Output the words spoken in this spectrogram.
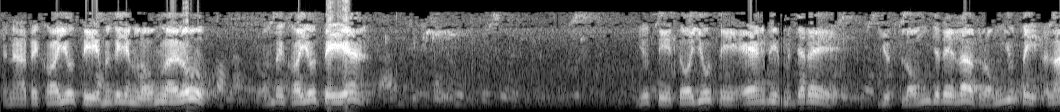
ขนาดไปคอยยุติมันก็ยังหลงเลยลูก หลงไปคอยยุติอะยุติตัวยุติเองที่มันจะได้หยุดหลงจะได้เลิกหลงยุติอะไร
